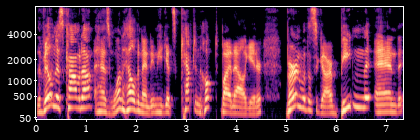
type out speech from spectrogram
The villainous commandant has one hell of an ending. He gets captain hooked by an alligator, burned with a cigar, beaten and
